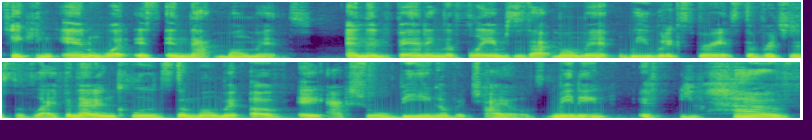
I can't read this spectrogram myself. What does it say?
taking in what is in that moment, and then fanning the flames of that moment, we would experience the richness of life. And that includes the moment of a actual being of a child, meaning if you have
